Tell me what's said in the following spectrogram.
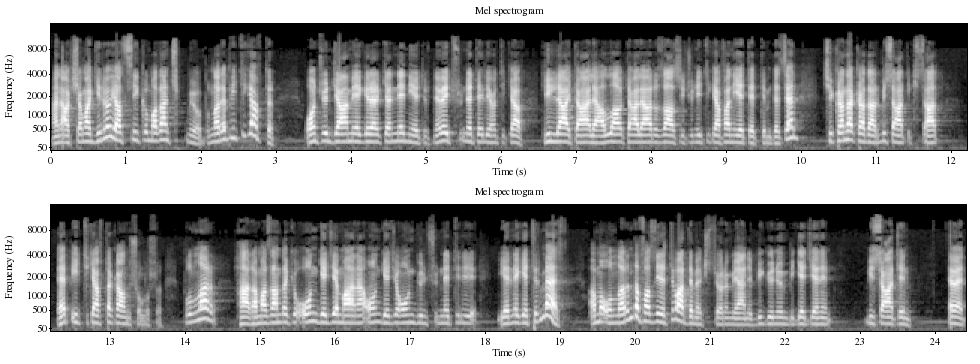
Hani akşama giriyor, yatsı yıkılmadan çıkmıyor. Bunlar hep itikaftır. Onun için camiye girerken ne niyet ettin? Evet sünneteli itikaf. Lillahi Teala, Allahu Teala rızası için itikafa niyet ettim desen, çıkana kadar bir saat, iki saat hep itikafta kalmış olursun. Bunlar ha Ramazan'daki 10 gece mana, 10 gece 10 gün sünnetini yerine getirmez. Ama onların da fazileti var demek istiyorum yani. Bir günün, bir gecenin, bir saatin. Evet.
